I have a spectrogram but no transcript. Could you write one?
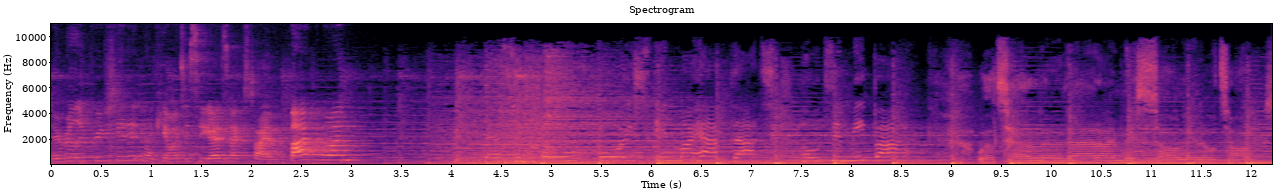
I really appreciate it, and I can't wait to see you guys next time. Bye, everyone! Well, tell her that I miss our little talks.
